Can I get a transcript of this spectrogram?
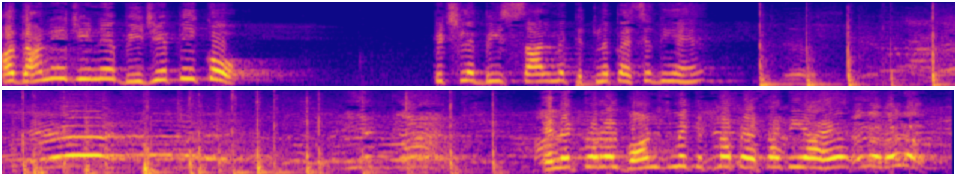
अदानी जी ने बीजेपी को पिछले 20 साल में कितने पैसे दिए हैं इलेक्टोरल बॉन्ड्स में कितना पैसा दिया है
